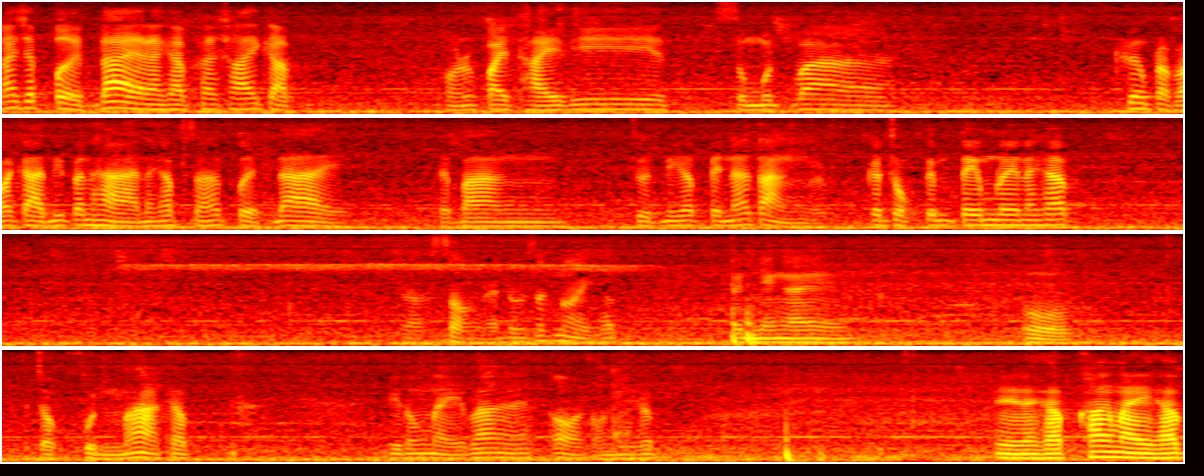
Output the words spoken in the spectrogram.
น่าจะเปิดได้นะครับ คล้าย ๆ กับของรถไฟไทยที่สมมุติว่าเครื่องปรับอากาศมีปัญหานะครับ สามารถเปิดได้ แต่บางจุดนี้ก็เป็นหน้าต่างกระจกเต็มๆเลยนะครับเราส่องกันดูสักหน่อยครับ เป็นยังไง โอ้กขุ่นมากครับ มีตรงไหนบ้างนะอ๋อตรงนี้ครับ นี่นะครับข้างในครับ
